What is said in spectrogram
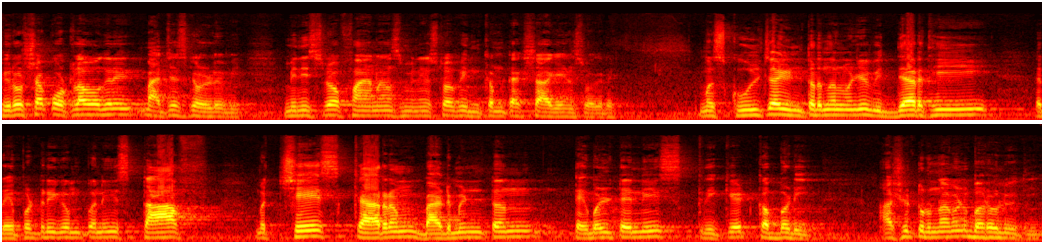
फिरोजशाह कोटला वगैरे मॅचेस खेळलो मी. Ministry of finance ministry of income टॅक्सच्या अगेन्स्ट वगैरे. मग स्कूलच्या इंटरनल म्हणजे विद्यार्थी रेपटरी कंपनी स्टाफ मग chess carrom badminton table tennis cricket kabaddi अशी टुर्नामेंट भरवली होती.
